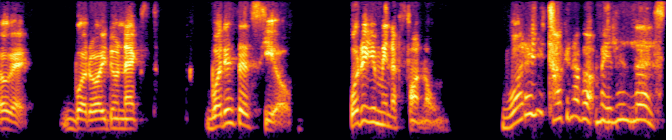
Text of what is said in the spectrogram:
okay, what do I do next? What is this SEO? What do you mean a funnel? What are you talking about mailing list?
